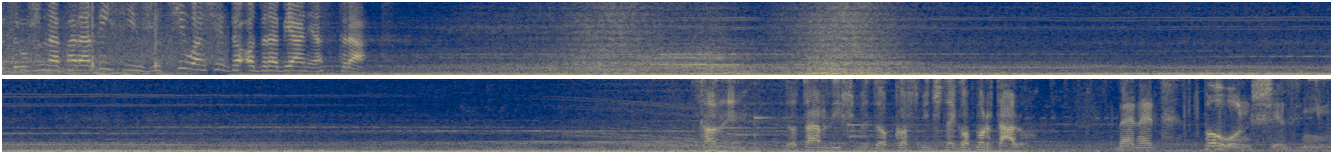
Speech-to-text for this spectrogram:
Połowy drużyna Paradisi rzuciła się do odrabiania strat. Sony, dotarliśmy do kosmicznego portalu. Bennett, połącz się z nim.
